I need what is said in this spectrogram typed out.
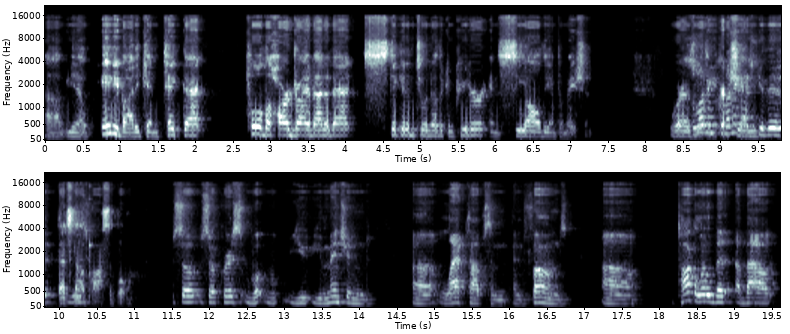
um, you know, anybody can take that, pull the hard drive out of that, stick it into another computer and see all the information. Whereas so with me, encryption, this, that's this, not possible. So, so Chris, what you you mentioned uh, laptops and, and phones. Uh, talk a little bit about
